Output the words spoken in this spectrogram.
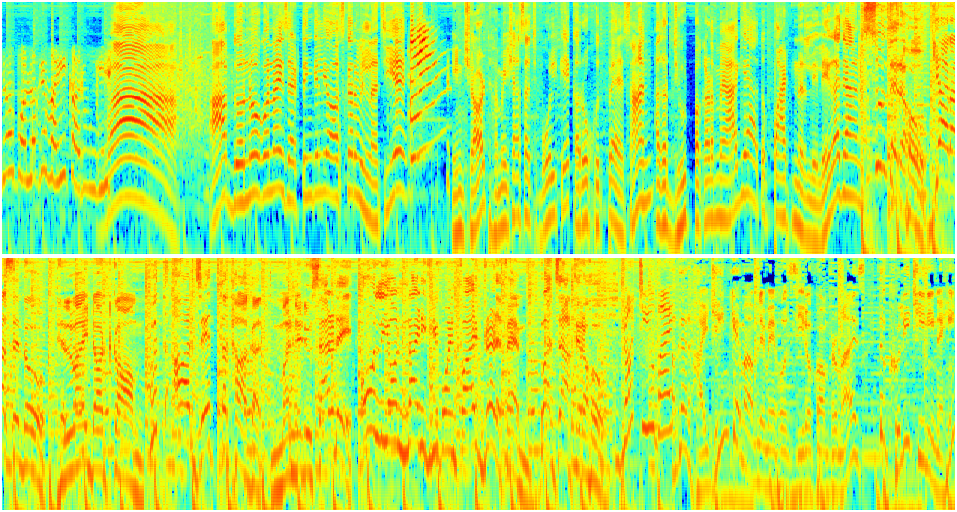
जो बोलोगे वही करूँगी। आप दोनों को ना इस एक्टिंग के लिए ऑस्कर मिलना चाहिए। इन शॉर्ट हमेशा सच बोल के करो खुद पे एहसान। अगर झूठ पकड़ में आ गया तो पार्टनर ले लेगा जान। सुनते रहो 11 से 2 Thilwai dot com with RJ Tathagat. Monday to Saturday only on 93.5 Red FM बजाते रहो। ब्रॉट यू बाय अगर हाइजीन के मामले में हो ज़ीरो कॉम्प्रोमाइज तो खुली चीनी नहीं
